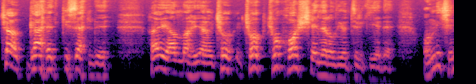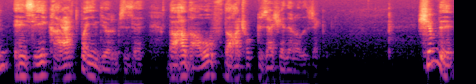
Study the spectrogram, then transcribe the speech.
Çok gayet güzeldi. Hay Allah ya çok çok çok hoş şeyler oluyor Türkiye'de. Onun için enseyi karartmayın diyorum size. Daha da of daha çok güzel şeyler olacak. Şimdi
